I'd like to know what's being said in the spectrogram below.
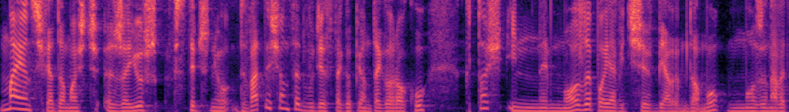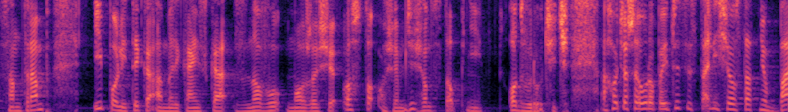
mając świadomość, że już w styczniu 2025 roku ktoś inny może pojawić się w Białym Domu, może nawet sam Trump i polityka amerykańska znowu może się o 180 stopni odwrócić. A chociaż Europejczycy stali się ostatnio bardziej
